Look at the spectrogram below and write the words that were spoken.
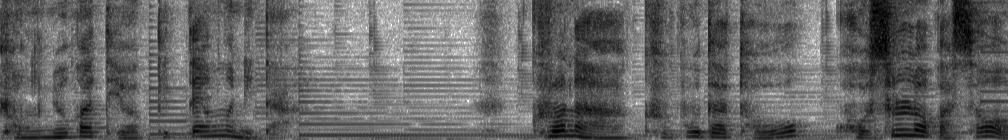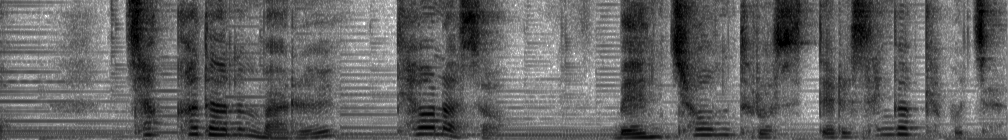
격려가 되었기 때문이다. 그러나 그보다 더 거슬러 가서 착하다는 말을 태어나서 맨 처음 들었을 때를 생각해 보자.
